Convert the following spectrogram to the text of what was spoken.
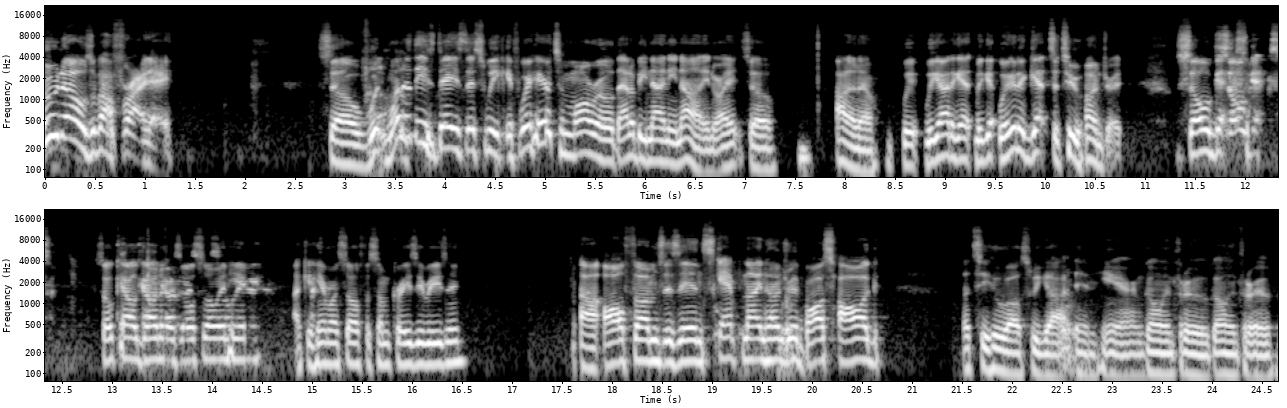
Who knows about Friday? So w- one of these days this week, if we're here tomorrow, that'll be 99, right? So I don't know. We we got to get we get we're gonna get to 200. Soul get SoCal Gunner is also in here. I can hear myself for some crazy reason. Uh, All Thumbs is in. Scamp 900, Boss Hog. Let's see who else we got in here. I'm going through, going through.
